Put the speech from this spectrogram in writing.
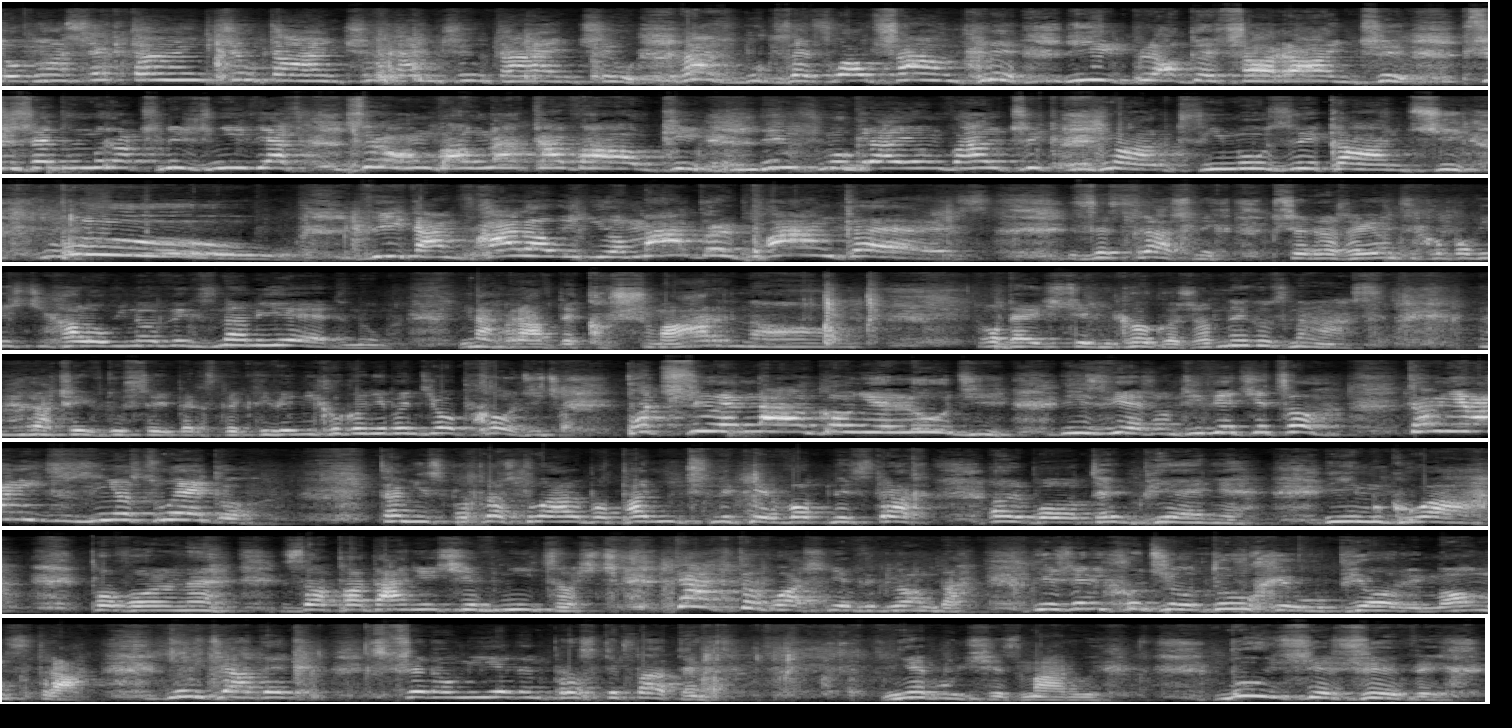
Joniaszek tańczył, tańczył, tańczył, tańczył, aż Bóg zesłał szankry i plagę szarańczy. Przyszedł mroczny żniwiarz, zrąbał na kawałki, już mu grają walczyk martwi muzykanci. Buu! Witam w Halloween, you motherfuckers! Ze strasznych, przerażających opowieści halloweenowych znam jedną, naprawdę koszmarną. Odejście nikogo, żadnego z nas. Raczej w dłuższej perspektywie nikogo nie będzie obchodzić. Patrzyłem na agonię ludzi i zwierząt i wiecie co? Tam nie ma nic wzniosłego. Tam jest po prostu albo paniczny, pierwotny strach, albo otępienie i mgła, powolne zapadanie się w nicość. Tak to właśnie wygląda, jeżeli chodzi o duchy, upiory, monstra. Mój dziadek sprzedał mi jeden prosty patent. Nie bój się zmarłych, bój się żywych.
